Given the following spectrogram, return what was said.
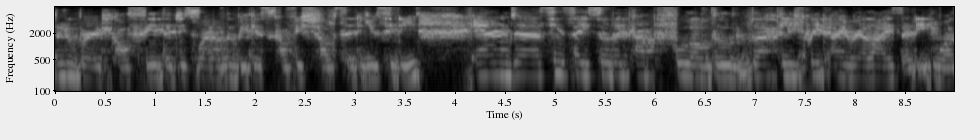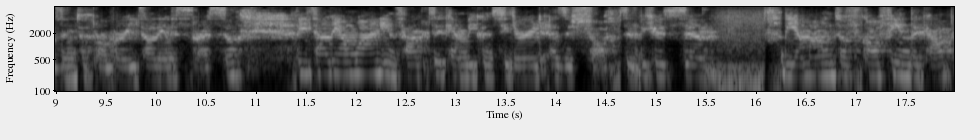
Bluebird Coffee, that is one of the biggest coffee shops at UCD. And uh, since I saw the cup full of the black liquid, I realized that it wasn't a proper Italian espresso. The Italian one, in fact, can be considered as a shot because um, the amount of coffee in the cup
